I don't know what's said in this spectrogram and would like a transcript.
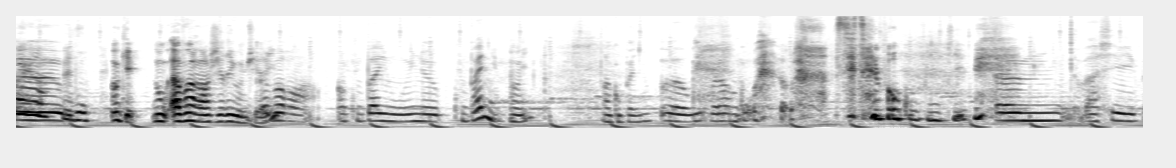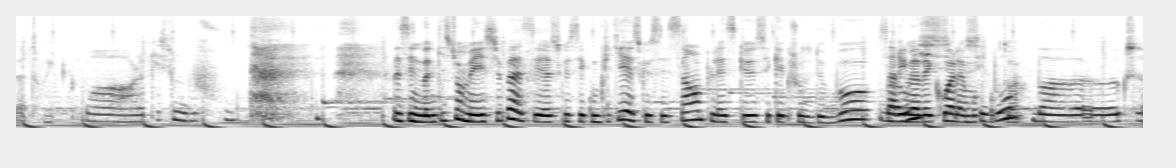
Euh, bon, Ok, donc avoir un chéri ou une chérie. avoir un, un compagne ou une compagne. Oui. Un compagnon. Euh, oui, voilà, un C'est tellement compliqué. Euh, bah c'est. bah, attends, mais. Waouh, la question de fou. Bah, c'est une bonne question, mais je sais pas, est-ce que c'est compliqué? Est-ce que c'est simple? Est-ce que c'est quelque chose de beau? Ça Bah rime oui, avec quoi l'amour C'est pour beau. toi? Bah, euh, que ça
